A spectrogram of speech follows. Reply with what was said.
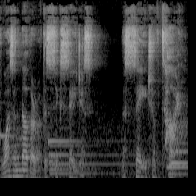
It was another of the six sages, the Sage of Time.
